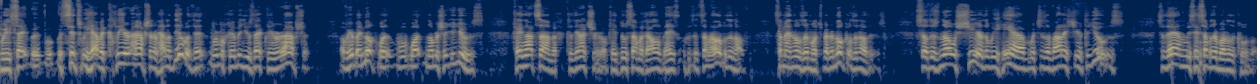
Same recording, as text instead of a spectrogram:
We say, but since we have a clear option of how to deal with it, we're going to use that clearer option. Over here by milk, what, what number should you use? Okay, not samach, because you're not sure. Okay, do samach aleph. Who said samach aleph was enough? Some animals are much better milkers than others. So there's no shear that we have, which is a vada shear to use. So then we say some of the kula.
